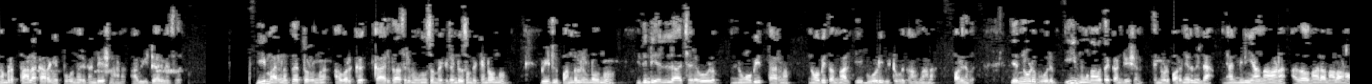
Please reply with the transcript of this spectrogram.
നമ്മുടെ തല കറങ്ങിപ്പോകുന്ന ഒരു കണ്ടീഷനാണ് ആ വീട്ടുകാർ വെച്ചത്. ഈ മരണത്തെ തുടർന്ന് അവർക്ക് കാരിത്താസിൽ മൂന്ന് ദിവസം രണ്ട് ദിവസം വെക്കേണ്ട വന്നു. വീട്ടിൽ പന്തലുണ്ട് വന്നു. ഇതിന്റെ എല്ലാ ചെലവുകളും നോബി തരണം. നോബി തന്നാൽ ഈ ബോഡി വിട്ടുകൊടുക്കാമെന്നാണ് പറഞ്ഞത്. എന്നോട് പോലും ഈ മൂന്നാമത്തെ കണ്ടീഷൻ എന്നോട് പറഞ്ഞിരുന്നില്ല. ഞാൻ മിനിയാന്നാണ് അതോ നാലാം നാളാണോ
